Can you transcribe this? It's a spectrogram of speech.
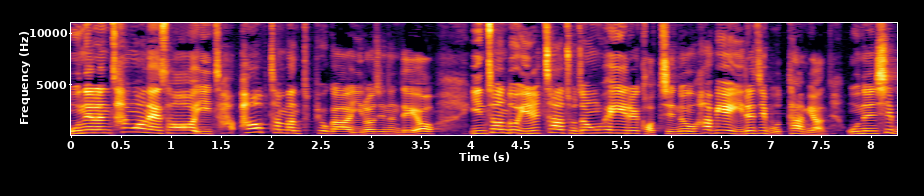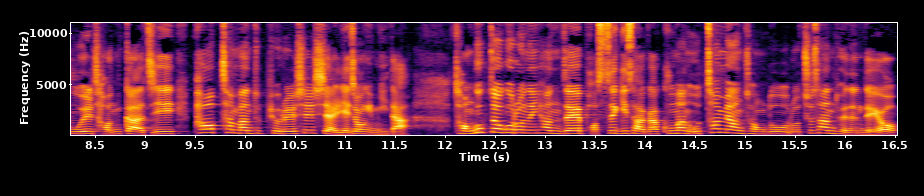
오늘은 창원에서 이 파업 찬반 투표가 이뤄지는데요. 인천도 1차 조정 회의를 거친 후 합의에 이르지 못하면 오는 15일 전까지 파업 찬반 투표를 실시할 예정입니다. 전국적으로는 현재 버스 기사가 9만 5천 명 정도로 추산되는데요.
